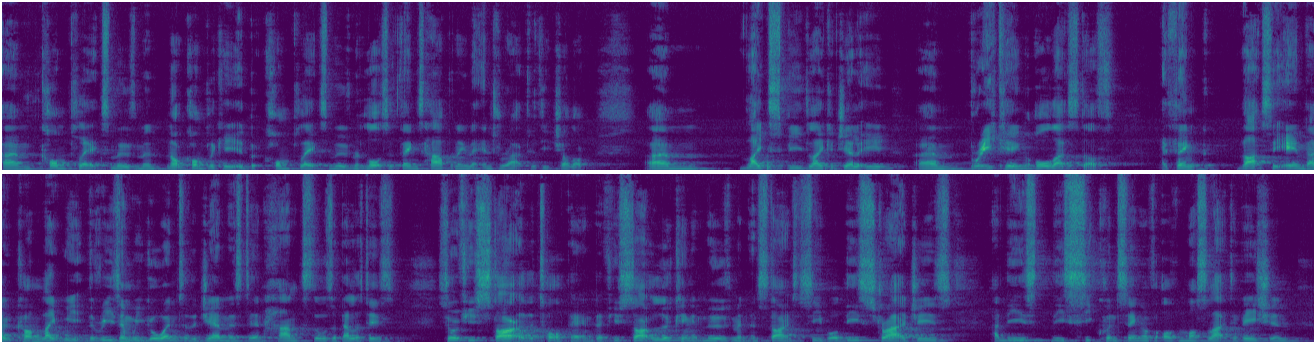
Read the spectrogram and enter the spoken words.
um, complex movement, not complicated, but complex movement, lots of things happening that interact with each other, um, like speed, like agility, um, braking, all that stuff. I think that's the end outcome. Like we, the reason we go into the gym is to enhance those abilities. So if you start at the top end, if you start looking at movement and starting to see, well, these strategies and these, these sequencing of, of muscle activation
